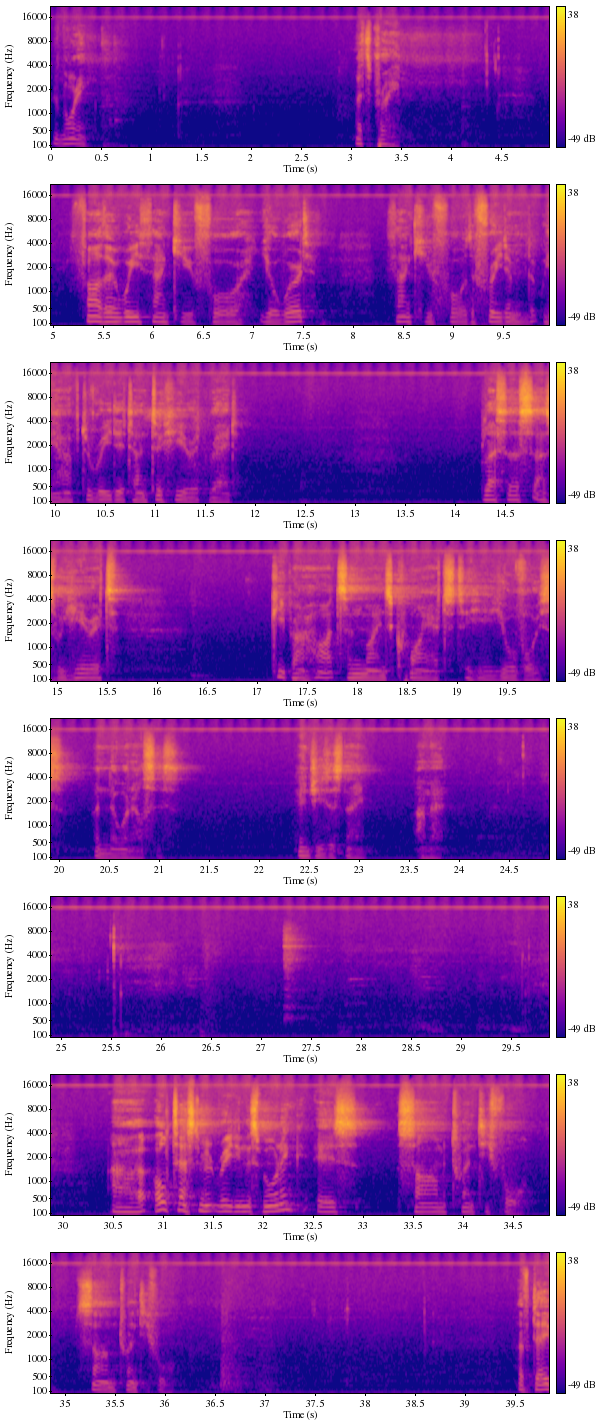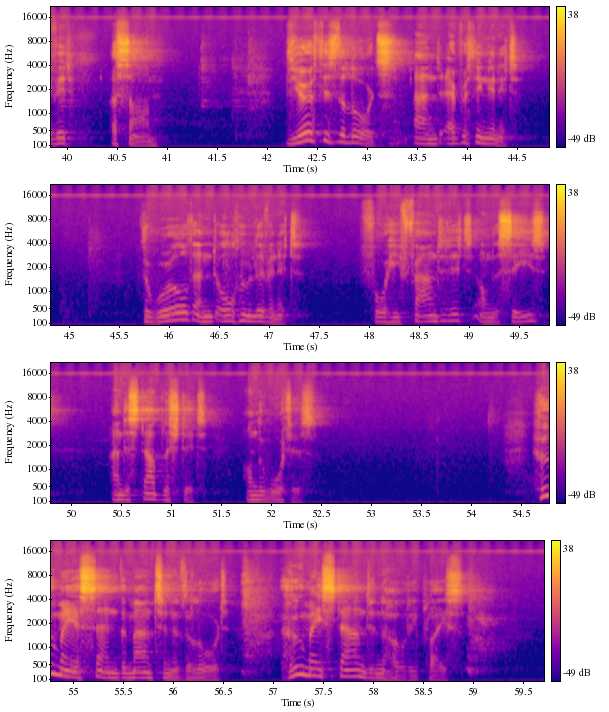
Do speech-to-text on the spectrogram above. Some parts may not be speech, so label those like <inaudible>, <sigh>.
Good morning. Let's pray. Father, we thank you for your word. Thank you for the freedom that we have to read it and to hear it read. Bless us as we hear it. Keep our hearts and minds quiet to hear your voice and no one else's. In Jesus' name, amen. Our Old Testament reading this morning is Psalm 24. Psalm 24. Of David, a psalm. The earth is the Lord's and everything in it, the world and all who live in it, for he founded it on the seas and established it on the waters. Who may ascend the mountain of the Lord? Who may stand in the holy place?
